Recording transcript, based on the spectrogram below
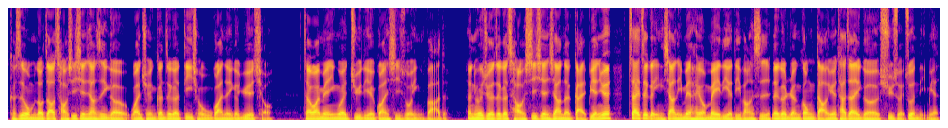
可是我们都知道，潮汐现象是一个完全跟这个地球无关的一个月球，在外面因为距离的关系所引发的。那你会觉得这个潮汐现象的改变，因为在这个影像里面很有魅力的地方是那个人工岛，因为它在一个蓄水圳里面。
